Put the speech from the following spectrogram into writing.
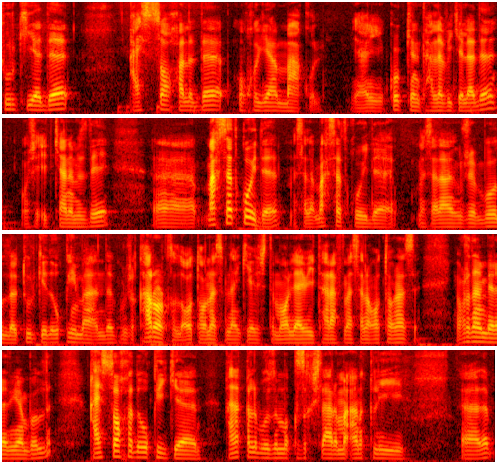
turkiyada qaysi sohalarda o'qigan ma'qul? Ya'ni ko'pgina talaba keladi o'sha aytganimizdek e, maqsad qo'ydi. Masalan maqsad qo'ydi. Masalan уже bo'ldi turkiyada o'qiyman deb уже qaror qildi. Ota onasi bilan kelishdi moliyaviy taraf masalan ota onasi yordam beradigan bo'ldi. Qaysi sohada o'qiykan qanaqa qilib o'zimni qiziqishlarimni aniqlay e, deb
